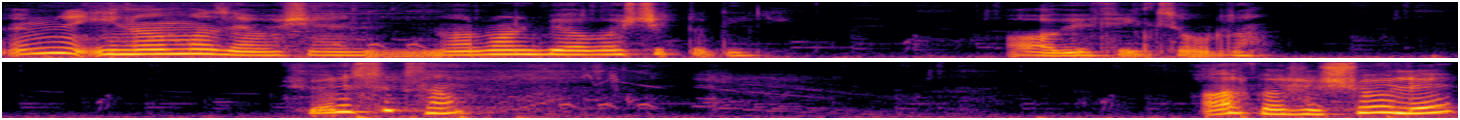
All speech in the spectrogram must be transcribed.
Hem de inanılmaz yavaş yani. Normal bir yavaşlık da değil. Abi Finks orada. Şöyle sıksam. Arkadaşlar şöyle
